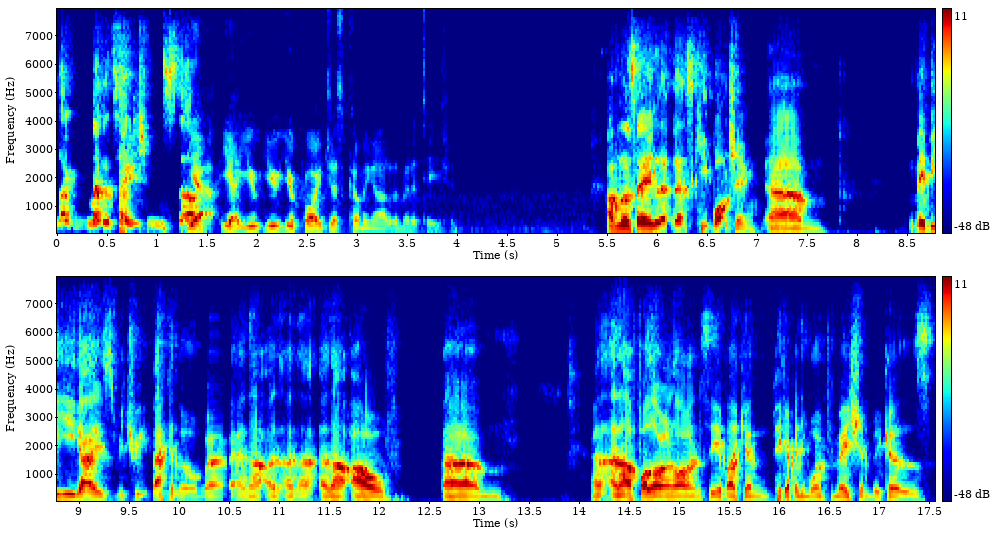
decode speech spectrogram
like meditation stuff. Yeah, yeah. You, you you're probably just coming out of the meditation. I'm gonna say let, us keep watching. Um, maybe you guys retreat back a little bit, and I, and, I, and I'll um, and, and I'll follow along and see if I can pick up any more information because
